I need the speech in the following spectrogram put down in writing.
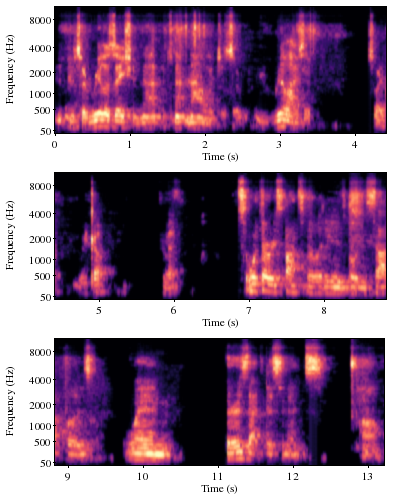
It's a realization, not it's not knowledge. It's a you realize it. So I wake up. Go ahead. So what's our responsibility as bodhisattvas when there is that dissonance? Um,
